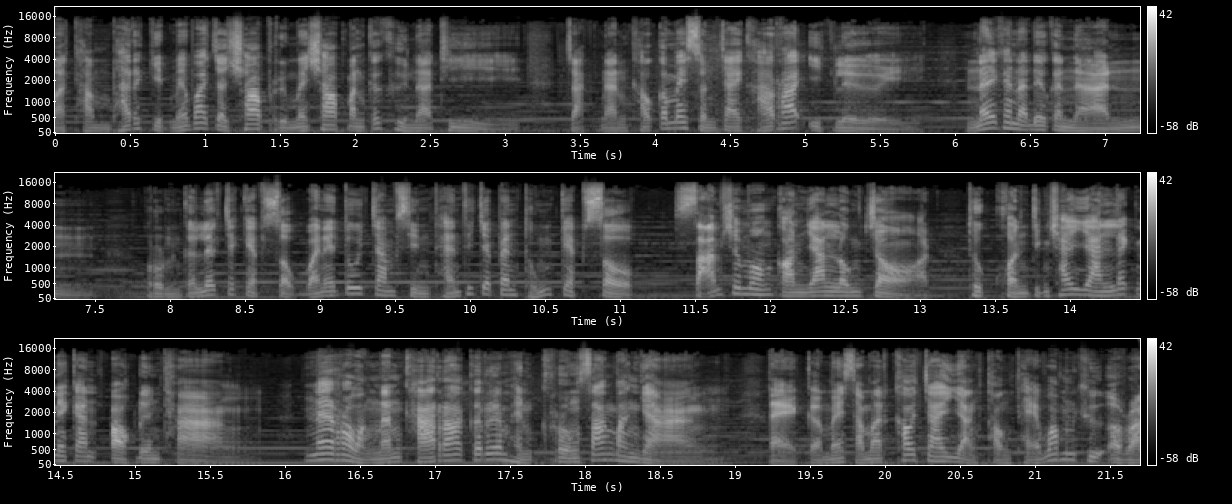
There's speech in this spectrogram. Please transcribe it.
มาทำภารกิจไม่ว่าจะชอบหรือไม่ชอบมันก็คือหน้าที่ จากนั้นเขาก็ไม่สนใจคาร่าอีกเลย ในขณะเดียวกันนั้น รุ่นก็เลือกจะเก็บศพไว้ในตู้จำสินแทนที่จะเป็นถุงเก็บศพ 3 ชั่วโมงก่อนยานลงจอด ทุกคนจึงใช้ยานเล็กในการออกเดินทาง ในระหว่างนั้นคาร่าก็เริ่มเห็นโครงสร้างบางอย่าง แต่ก็ไม่สามารถเข้าใจอย่างท่องแท้ว่ามันคืออะไร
